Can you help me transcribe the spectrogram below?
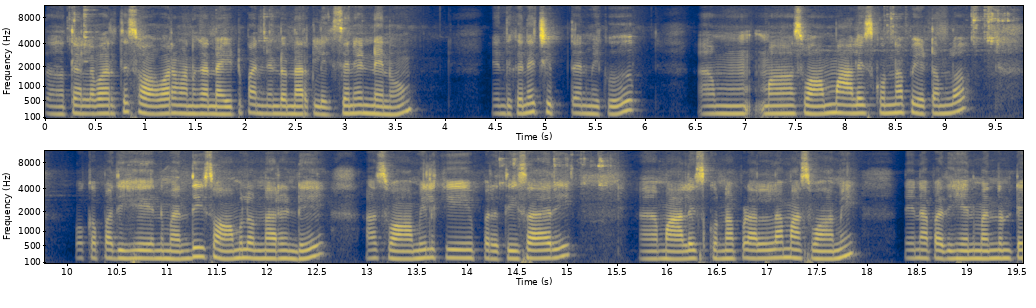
తెల్లవారితే సోమవారం అనగా నైట్ పన్నెండున్నరకు లెగ్సానండి నేను. ఎందుకనే చెప్తాను మీకు. మా స్వామి మాలేసుకున్న పీఠంలో ఒక పదిహేను మంది స్వాములు ఉన్నారండి. ఆ స్వామిలకి ప్రతిసారి మాలేసుకున్నప్పుడల్లా మా స్వామి నేను ఆ పదిహేను మంది ఉంటే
